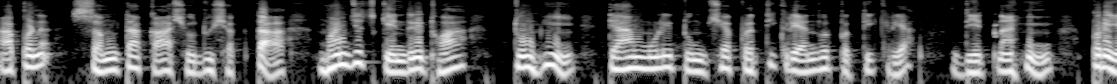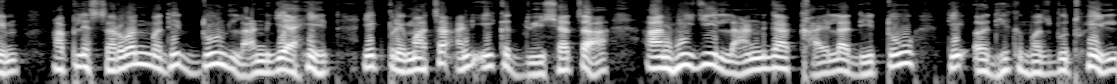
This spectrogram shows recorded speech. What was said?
आपण समता का शोधू शकता? म्हणजेच केंद्रित व्हा. तुम्ही त्यामुळे तुमच्या प्रतिक्रियांवर प्रतिक्रिया देत नाही. प्रेम आपल्या सर्वांमध्ये दोन लांडगे आहेत. एक प्रेमाचा आणि एक द्वेषाचा. आम्ही जी लांडगा खायला देतो ते अधिक मजबूत होईल.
